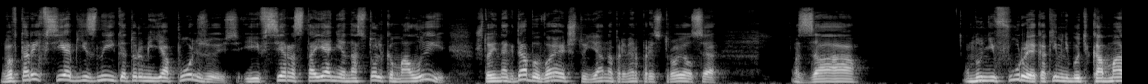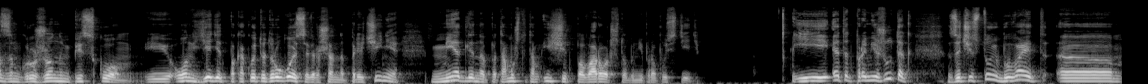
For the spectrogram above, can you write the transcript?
Во-вторых, все объездные, которыми я пользуюсь, и все расстояния настолько малы, что иногда бывает, что я, например, пристроился за, ну не фурой, а каким-нибудь КАМАЗом, груженным песком. И он едет по какой-то другой совершенно причине, медленно, потому что там ищет поворот, чтобы не пропустить. И этот промежуток зачастую бывает, э,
